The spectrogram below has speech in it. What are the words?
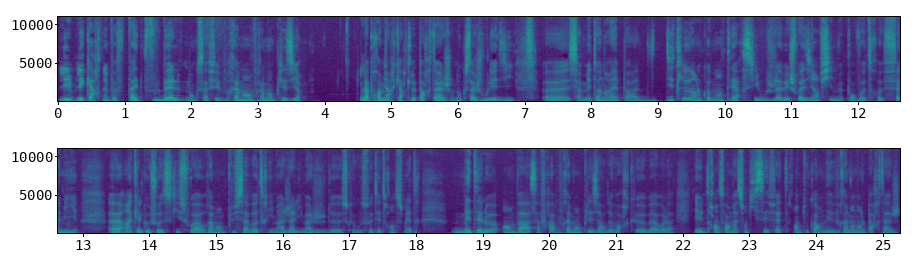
les, les cartes ne peuvent pas être plus belles. Donc, ça fait vraiment, vraiment plaisir. La première carte, le partage. Donc ça, je vous l'ai dit, euh, ça m'étonnerait pas. Dites-le dans le commentaire si vous avez choisi un film pour votre famille, euh, quelque chose qui soit vraiment plus à votre image, à l'image de ce que vous souhaitez transmettre. Mettez-le en bas, ça fera vraiment plaisir de voir que bah voilà, il y a une transformation qui s'est faite. En tout cas, on est vraiment dans le partage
